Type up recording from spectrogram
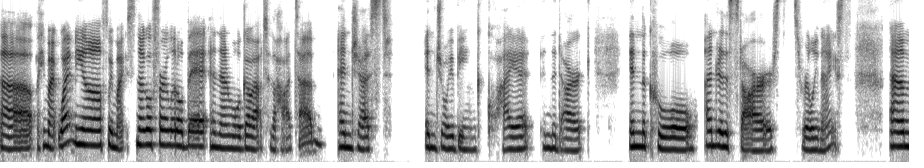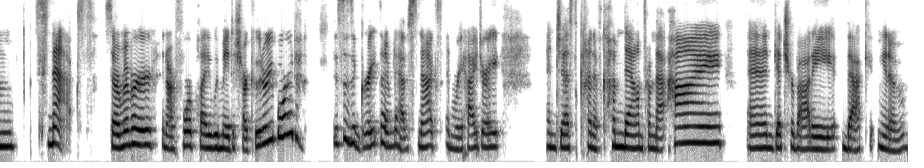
uh he might wipe me off, we might snuggle for a little bit, and then we'll go out to the hot tub and just enjoy being quiet in the dark in the cool, under the stars. It's really nice. Um, snacks. So remember in our foreplay, we made a charcuterie board. This is a great time to have snacks and rehydrate and just kind of come down from that high and get your body back, you know,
